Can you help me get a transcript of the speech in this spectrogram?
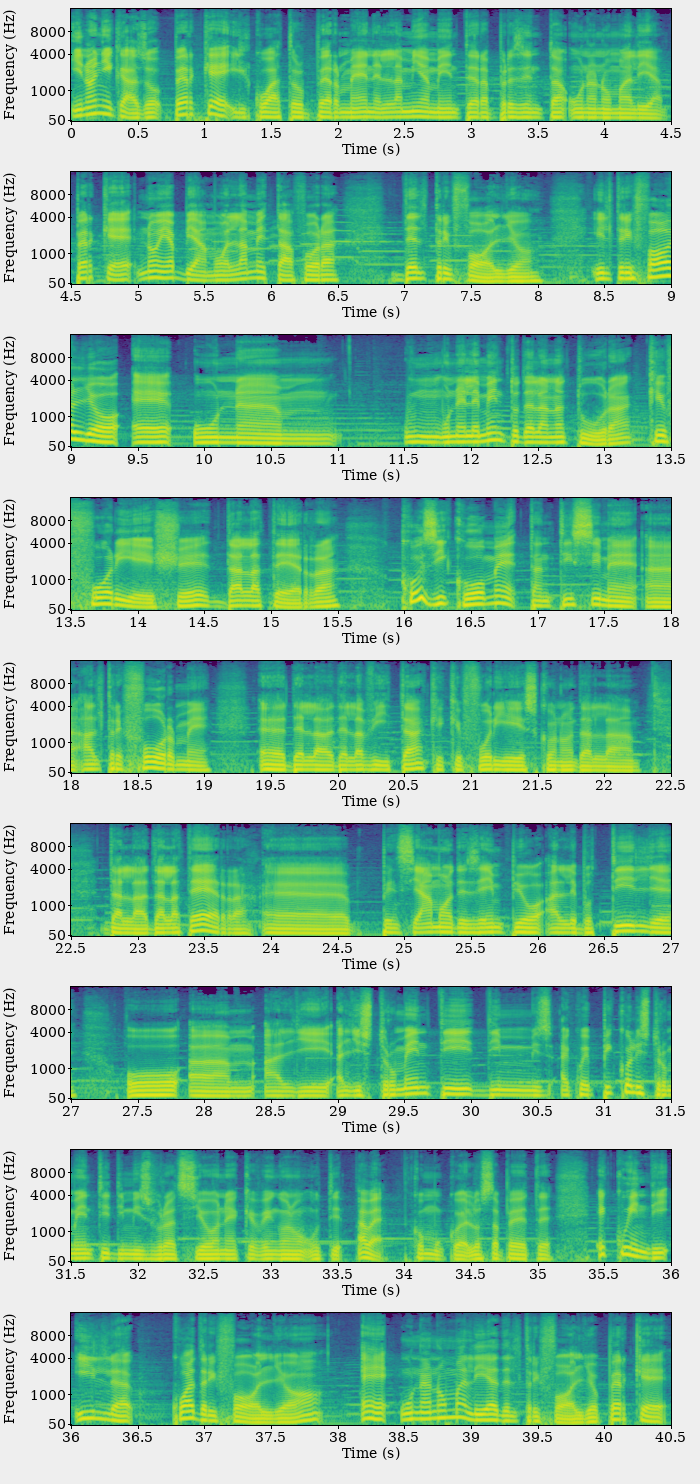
in ogni caso, perché il 4 per me nella mia mente rappresenta un'anomalia? Perché noi abbiamo la metafora del trifoglio. Il trifoglio è un, um, un elemento della natura che fuoriesce dalla terra così come tantissime uh, altre forme uh, della, della, vita che, che fuoriescono dalla, dalla, dalla terra. Uh, pensiamo ad esempio alle bottiglie o um, agli, agli, strumenti di mis- a quei piccoli strumenti di misurazione che vengono utilizzati. Vabbè, comunque lo sapete. E quindi il quadrifoglio è un'anomalia del trifoglio perché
